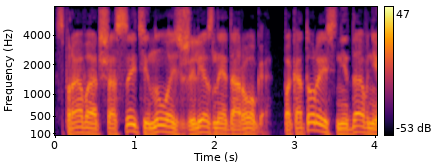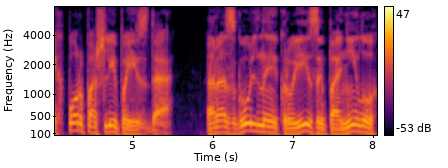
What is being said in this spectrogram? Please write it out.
Справа от шоссе тянулась железная дорога, по которой с недавних пор пошли поезда — Разгульные круизы по Нилу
